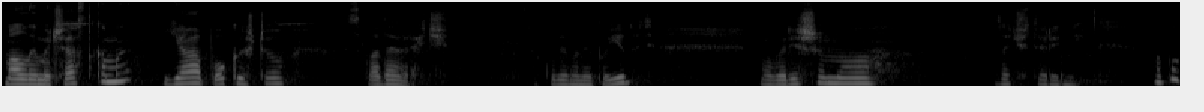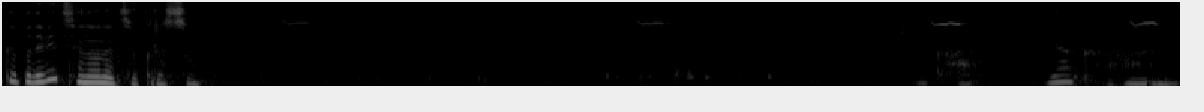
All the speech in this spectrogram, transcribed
малими частками, я поки що складаю речі. А куди вони поїдуть, ми вирішимо за 4 дні. А поки подивіться ну, на цю красу. Як гарно, як гарно.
